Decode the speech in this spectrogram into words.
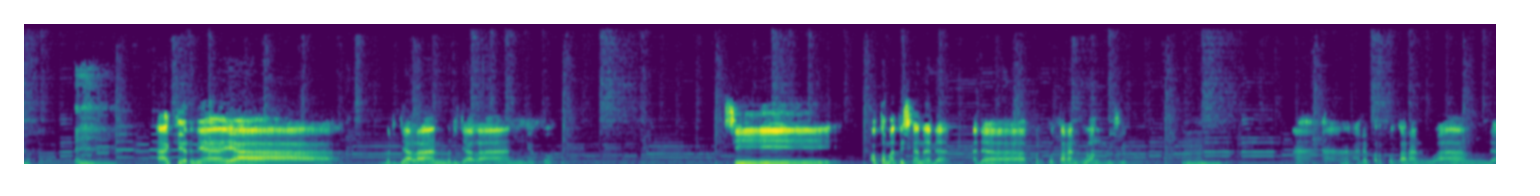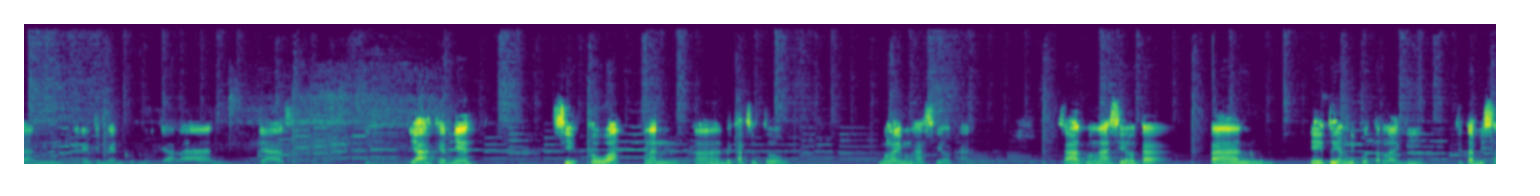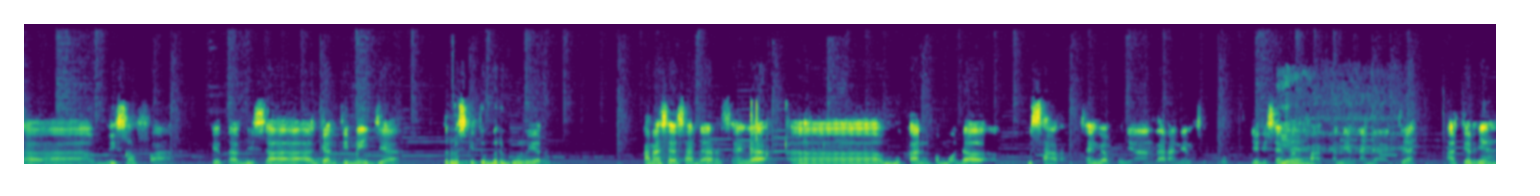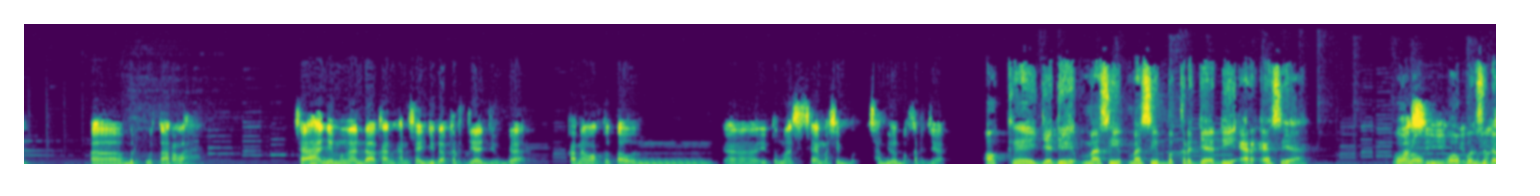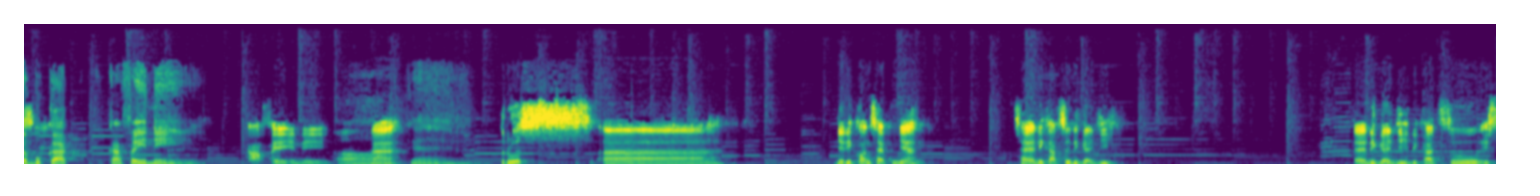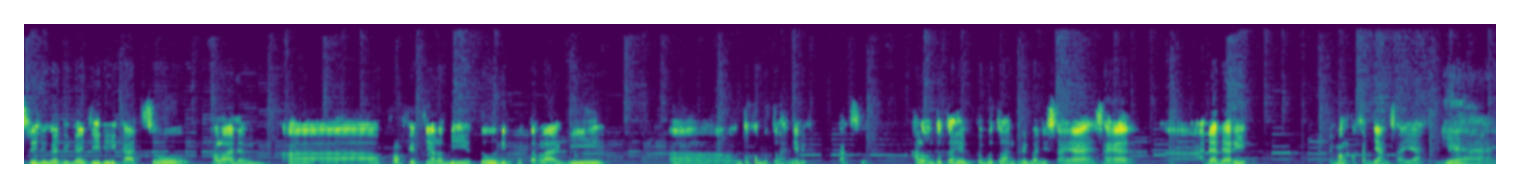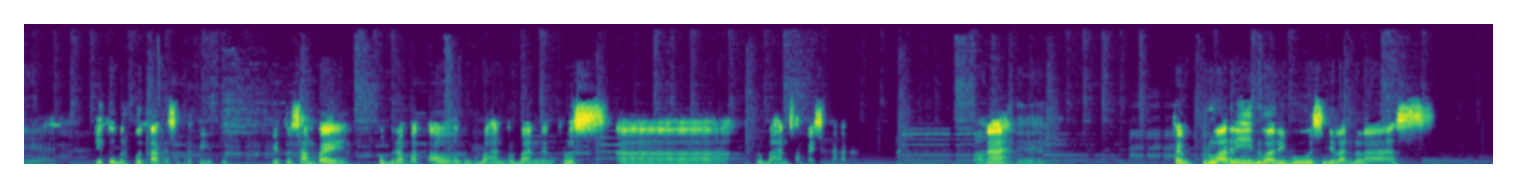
Akhirnya ya berjalan berjalan gitu si otomatis kan ada ada perputaran uang di situ. Hmm. Nah, ada perputaran uang dan manajemen pun berjalan. Ya, ya akhirnya si keuangan uh, dekat situ mulai menghasilkan. Saat menghasilkan, ya itu yang diputar lagi. Kita bisa beli sofa, kita bisa ganti meja, terus itu bergulir karena saya sadar saya nggak uh, bukan pemodal besar, saya nggak punya anggaran yang cukup, jadi saya yeah. manfaatkan yang ada aja. Akhirnya uh, berputarlah. Saya hanya mengandalkan kan saya juga kerja juga, karena waktu tahun uh, itu masih saya masih sambil bekerja. Oke, jadi, jadi masih masih bekerja di RS ya? Walau, masih, walaupun sudah masih. buka kafe ini. Kafe ini. Oh, nah, okay Terus uh, jadi konsepnya saya di Katsu digaji. Saya digaji di Katsu, istri juga digaji di Katsu. Kalau ada uh, profitnya lebih itu diputar lagi uh, untuk kebutuhannya di Katsu. Kalau untuk kebutuhan pribadi saya, saya uh, ada dari memang pekerjaan saya. Iya, gitu. iya. Itu berputar seperti itu gitu sampai beberapa tahun perubahan-perubahan dan terus uh, perubahan sampai sekarang. Okay. Nah, Februari 2019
